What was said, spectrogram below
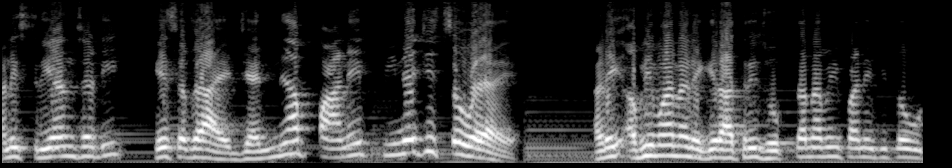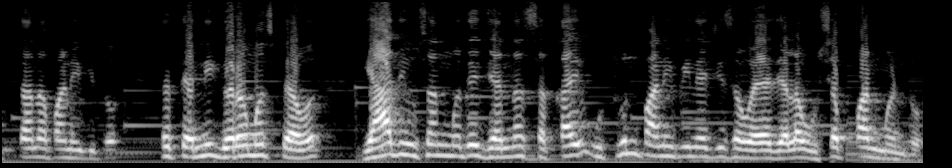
आणि स्त्रियांसाठी हे सगळं आहे. ज्यांना पाणी पिण्याची सवय आहे आणि अभिमानाने की रात्री झोपताना मी पाणी पितो उठताना पाणी पितो तर त्यांनी गरमच प्यावं. या दिवसांमध्ये ज्यांना सकाळी उठून पाणी पिण्याची सवय आहे ज्याला उशप्पान म्हणतो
